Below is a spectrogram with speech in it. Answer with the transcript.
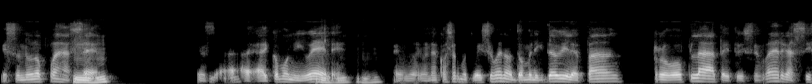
eso no lo puedes hacer. ujú, O sea, hay, como niveles. Una cosa como tú dices, bueno, Dominique de Villepin robó plata y tú dices, verga, sí,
